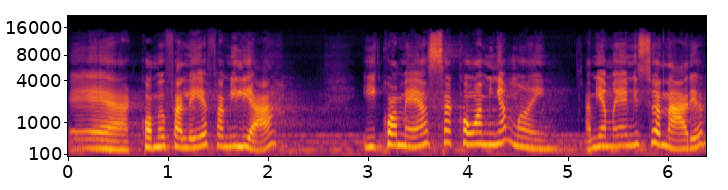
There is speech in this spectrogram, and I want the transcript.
é, como eu falei, é familiar e começa com a minha mãe. A minha mãe é missionária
